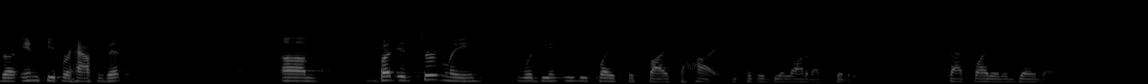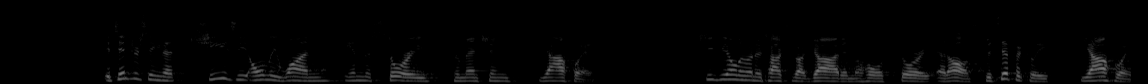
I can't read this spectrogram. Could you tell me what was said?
the innkeeper half of it. Um, but it certainly would be an easy place for spies to hide because there'd be a lot of activity. That's why they would go there. It's interesting that she's the only one in the story who mentions Yahweh. She's the only one who talks about God in the whole story at all. Specifically, Yahweh,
